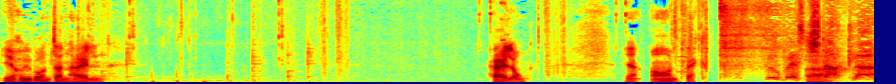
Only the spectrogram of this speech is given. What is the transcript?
Hier rüber und dann heilen. Heilung. Ja, und weg. Du bist Ah. stark, klar.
